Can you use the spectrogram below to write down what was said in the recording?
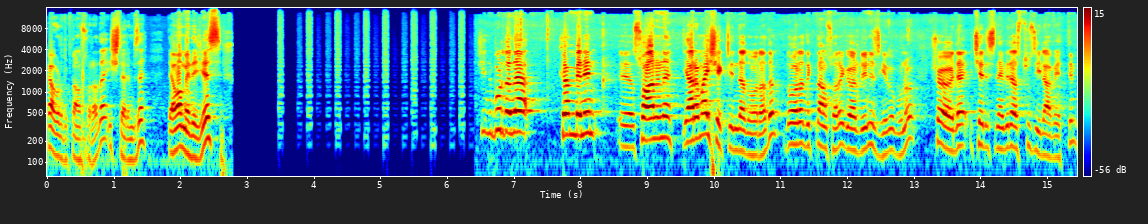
Kavurduktan sonra da işlerimize devam edeceğiz. Şimdi burada da kömbenin e, soğanını yarım ay şeklinde doğradım. Doğradıktan sonra gördüğünüz gibi bunu şöyle içerisine biraz tuz ilave ettim.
